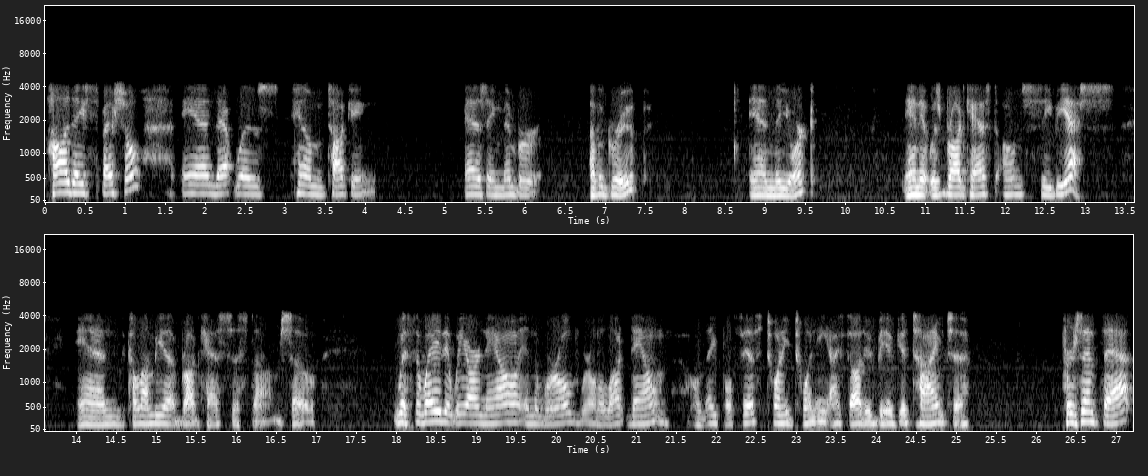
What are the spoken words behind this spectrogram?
holiday special, and that was him talking as a member of a group in New York, and it was broadcast on CBS and Columbia Broadcast System. So, with the way that we are now in the world, we're on a lockdown on April 5th, 2020. I thought it'd be a good time to present that.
